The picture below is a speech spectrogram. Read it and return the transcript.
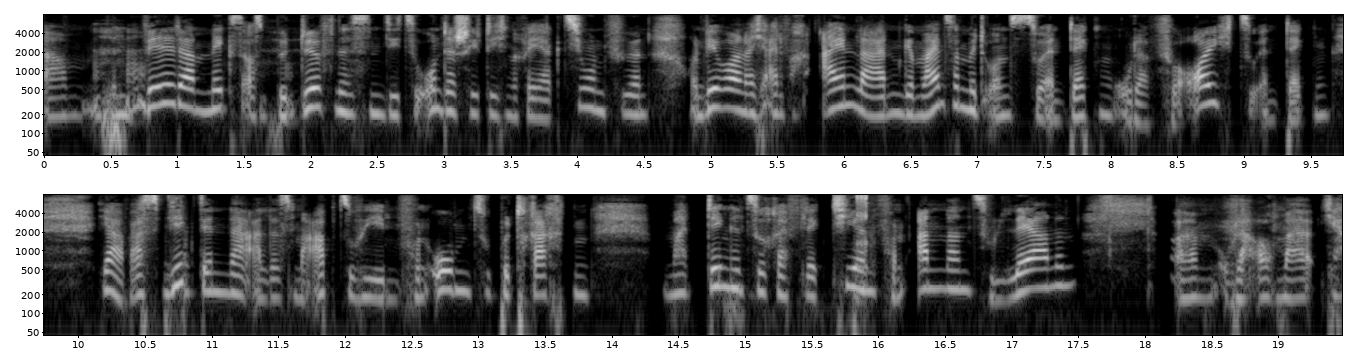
ähm, ein mhm. wilder Mix aus Bedürfnissen, die zu unterschiedlichen Reaktionen führen. Und wir wollen euch einfach einladen, gemeinsam mit uns zu entdecken oder für euch zu entdecken, ja, was wirkt denn da alles mal abzuheben, von oben zu betrachten, mal Dinge zu reflektieren, von anderen zu lernen ähm, oder auch mal ja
